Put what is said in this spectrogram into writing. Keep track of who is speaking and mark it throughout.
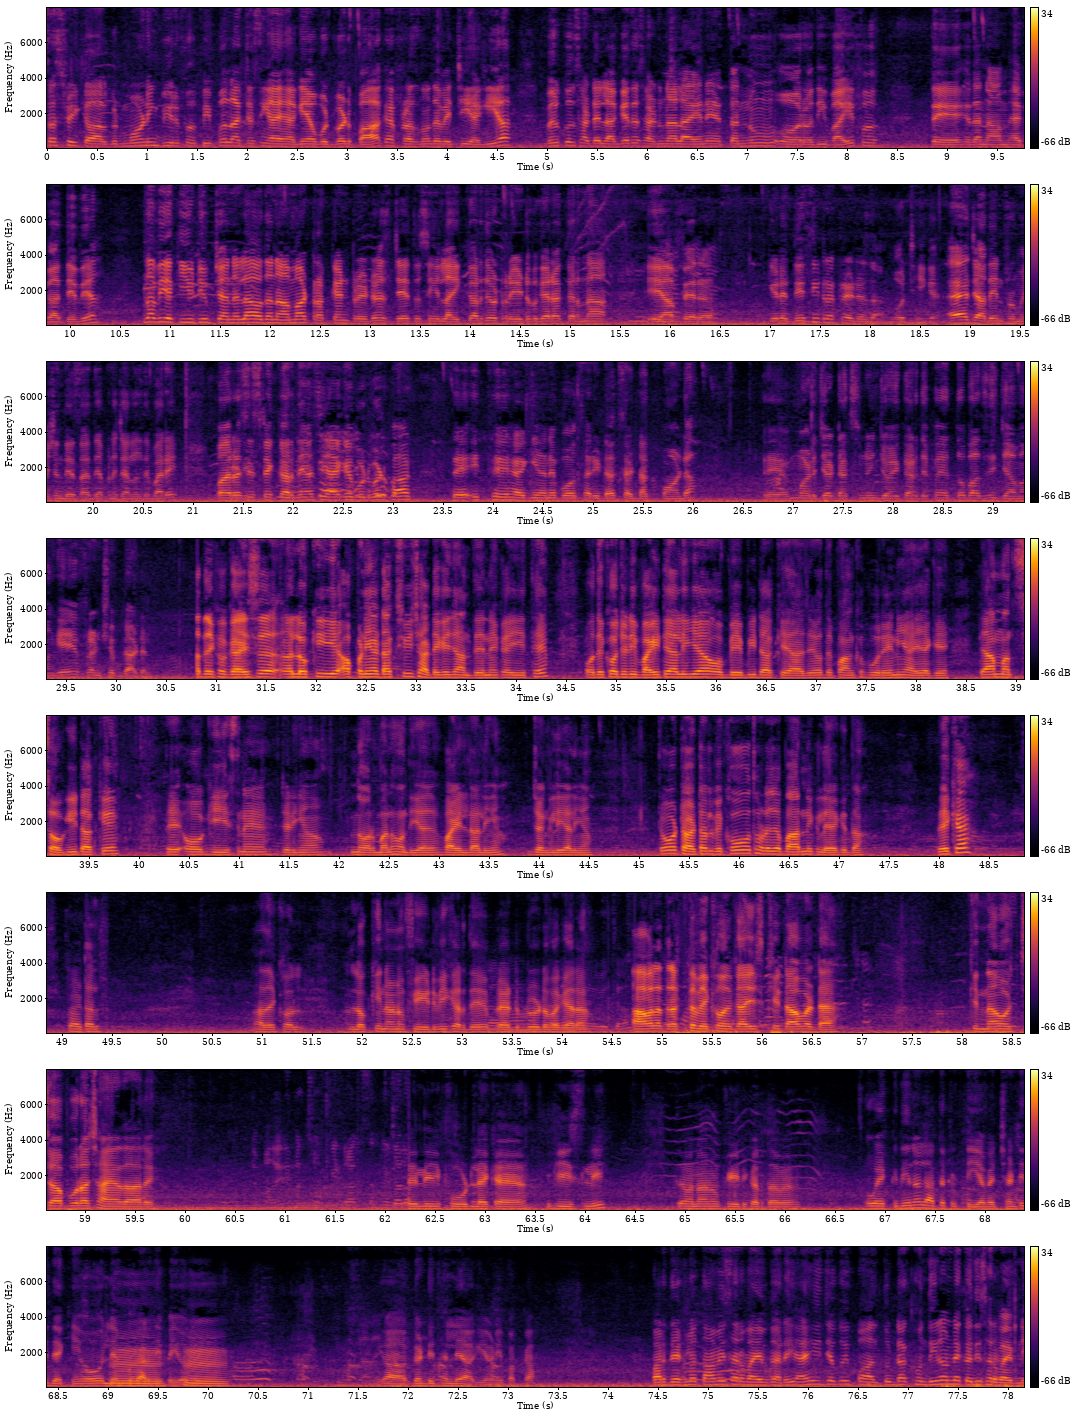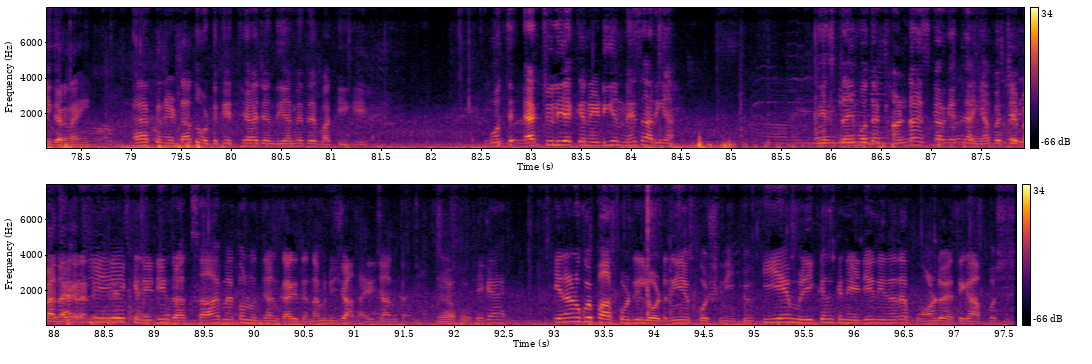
Speaker 1: ਸਤਿ ਸ਼੍ਰੀ ਅਕਾਲ ਗੁੱਡ ਮਾਰਨਿੰਗ ਬਿਊਟੀਫੁਲ ਪੀਪਲ ਅੱਜ ਅਸੀਂ ਆਏ ਹੈਗੇ ਆ ਵੁੱਡਵਰਡ ਪਾਰਕ ਹੈ ਫਰਜ਼ਨੋ ਦੇ ਵਿੱਚ ਹੀ ਹੈਗੀ ਆ। ਬਿਲਕੁਲ ਸਾਡੇ ਲਾਗੇ ਤੇ ਸਾਡੇ ਨਾਲ ਆਏ ਨੇ ਤੰਨੂ ਔਰ ਉਹਦੀ ਵਾਈਫ ਤੇ ਇਹਦਾ ਨਾਮ ਹੈਗਾ ਦਿਵਿਆ। ਉਹਦਾ ਵੀ ਇੱਕ YouTube ਚੈਨਲ ਆ ਉਹਦਾ ਨਾਮ ਆ ਟਰੱਕ ਐਂਡ ਟ੍ਰੇਡਰਸ ਜੇ ਤੁਸੀਂ ਲਾਈਕ ਕਰਦੇ ਹੋ ਟ੍ਰੇਡ ਵਗੈਰਾ ਕਰਨਾ ਜਾਂ ਫਿਰ ਕਿਹੜੇ ਦੇਸੀ ਟਰੱਕ ਟ੍ਰੇਡਰਸ ਆ ਉਹ ਠੀਕ ਹੈ। ਇਹ ਜ਼ਿਆਦਾ ਇਨਫੋਰਮੇਸ਼ਨ ਦੇ ਸਕਦੇ ਆਪਣੇ ਚੈਨਲ ਦੇ ਬਾਰੇ। ਪਰ ਅਸੀਂ ਸਟਿਕ ਕਰਦੇ ਹਾਂ ਅਸੀਂ ਆਏ ਗਏ ਵੁੱਡਵਰਡ ਪਾਰਕ ਤੇ ਇੱਥੇ ਹੈਗੀਆਂ ਨੇ ਬਹੁਤ ਸਾਰੀ ਡਕਸ ਹੈ ਡਕ ਪੌਂਡ ਆ। ਤੇ ਮੜ ਜਾ ਡਕਸ ਨੂੰ ਇੰਜੋਏ ਕਰਦੇ ਪਏ, ਇਸ ਤੋਂ ਬਾਅਦ ਅਸੀਂ ਜਾਵਾਂਗੇ ਫਰੈਂਡਸ਼ਿਪ ਗਾਰਡਨ
Speaker 2: ਆ ਦੇਖੋ ਗਾਇਸ ਲੋਕੀ ਆਪਣੀਆਂ ਡਕਸ ਵੀ ਛੱਡ ਕੇ ਜਾਂਦੇ ਨੇ ਕਈ ਇੱਥੇ। ਉਹ ਦੇਖੋ ਜਿਹੜੀ ਵਾਈਟ ਵਾਲੀ ਆ, ਉਹ ਬੇਬੀ ਡਕ ਆ ਜੇ, ਉਹਦੇ ਪੰਖ ਪੂਰੇ ਨਹੀਂ ਆਏ ਹੈਗੇ। ਤੇ ਆ ਮਤਸੋਗੀ ਡਕ ਏ ਤੇ ਉਹ ਗੀਸ ਨੇ ਜਿਹੜੀਆਂ ਨਾਰਮਲ ਹੁੰਦੀਆਂ ਵਾਈਲਡ ਵਾਲੀਆਂ, ਜੰਗਲੀ ਵਾਲੀਆਂ। ਤੇ ਉਹ ਟਰਟਲ ਵੇਖੋ ਥੋੜਾ ਜਿਹਾ ਬਾਹਰ ਨਿਕਲਿਆ ਕਿਦਾਂ। ਵੇਖਿਆ? ਟਰਟਲ ਆ ਦੇਖੋ ਲੋਕੀ ਇਹਨਾਂ ਨੂੰ ਫੀਡ ਵੀ ਕਰਦੇ ਬ੍ਰੈਡ ਬਰੂਡ ਵਗੈਰਾ। ਆਹ ਵਾਲਾ ਦਰਖਤ ਵੇਖੋ ਗਾਇਸ ਕਿੱਡਾ ਵੱਡਾ ਹੈ। ਕਿੰਨਾ ਉੱਚਾ ਪੂਰਾ ਛਾਇਆਦਾਰ ਹੈ ਲਈ ਫੂਡ ਲੈ ਕੇ ਆਇਆ ਗੀਸ ਲਈ ਤੇ ਉਹਨਾਂ ਨੂੰ ਫੀਡ ਕਰਦਾ ਵਾ।
Speaker 1: ਉਹ ਇੱਕ ਦੀ ਨਾ ਲੱਤ ਟੁੱਟੀ ਆ ਵਿੱਚ ਛੰਟੀ ਦੇਖੀ ਉਹ ਲਿੰਪ ਕਰਦੀ ਪਈ ਉਹਦੇ। ਆ, ਗੱਡੀ ਥੱਲੇ ਆ ਗਈ ਹੋਣੀ ਪੱਕਾ। ਪਰ ਦੇਖ ਲਓ ਤਾਂ ਵੀ ਸਰਵਾਈਵ ਕਰ ਰਹੀ। ਇਹੀ ਜੇ ਕੋਈ ਪਾਲਤੂ ਡੱਕ ਹੁੰਦੀ ਨਾ ਉਹਨੇ ਕਦੀ ਸਰਵਾਈਵ ਨਹੀਂ ਕਰਨਾ ਸੀ। ਇਹ ਕੈਨੇਡਾ ਤੋਂ ਉੱਡ ਕੇ ਇੱਥੇ ਆ ਜਾਂਦੀਆਂ ਨੇ ਤੇ ਬਾਕੀ ਕੀ। ਉੱਥੇ ਐਕਚੁਅਲੀ ਇਹ ਕੈਨੇਡੀਅਨ ਨੇ ਸਾਰੀਆਂ। ਇਸ ਟਾਈਮ ਉੱਥੇ ਠੰਡਾ ਇਸ ਕਰਕੇ ਇੱਥੇ ਆਈਆਂ ਬੱਚੇ ਪੈਦਾ ਕਰਨ ਲਈ।
Speaker 3: ਇਹ ਕੈਨੇਡੀਅਨ ਡਰੱਗਸ ਆ ਮੈਂ ਤੁਹਾਨੂੰ ਜਾਣਕਾਰੀ ਦਿੰਦਾ ਮੈਨੂੰ ਜ਼ਿਆਦਾ ਹੀ ਜਾਣਕਾਰੀ।
Speaker 1: ਆਹੋ।
Speaker 3: ਠੀਕ ਹੈ? ਇਹਨਾਂ ਨੂੰ ਕੋਈ ਪਾਸਪੋਰਟ ਦੀ ਲੋੜ ਨਹੀਂ ਹੈ ਕੁਛ ਨਹੀਂ ਕਿਉਂਕਿ ਇਹ ਅਮਰੀਕਨ ਕੈਨੇਡੀਅਨ ਇਹਨਾਂ ਦਾ ਬੌਂਡ ਹੋਇਆ ਸੀਗਾ ਆਪਸ।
